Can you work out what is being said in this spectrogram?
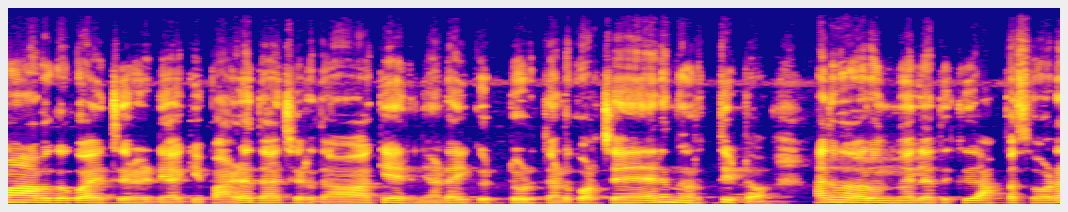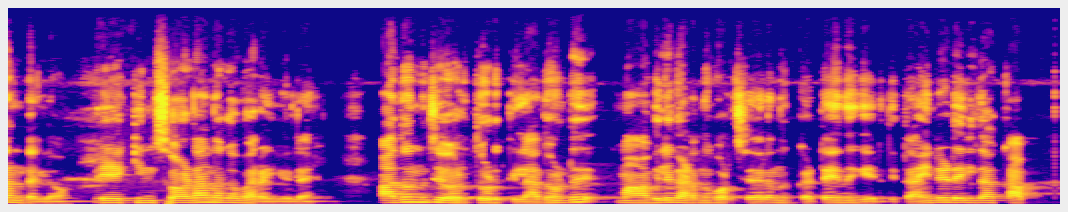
മാവൊക്കെ കുഴച്ച് റെഡിയാക്കി പഴതാ ചെറുതാക്കി അരിഞ്ഞാണ്ട് അതിക്ക് ഇട്ട് കൊടുത്താണ്ട് കുറച്ച് നേരം നിർത്തിട്ടോ. അത് വേറെ ഒന്നുമല്ല അതിക്ക് അപ്പസോഡ ഉണ്ടല്ലോ. ബേക്കിംഗ് സോഡ എന്നൊക്കെ പറയൂലേ അതൊന്നും ചേർത്ത് കൊടുക്കില്ല. അതുകൊണ്ട് മാവിൽ കടന്ന് കുറച്ച് നേരം നിൽക്കട്ടെ എന്ന് കരുതിയിട്ട്. അതിന്റെ ഇടയിൽ ഇതാ കപ്പ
